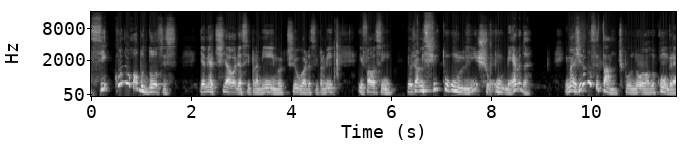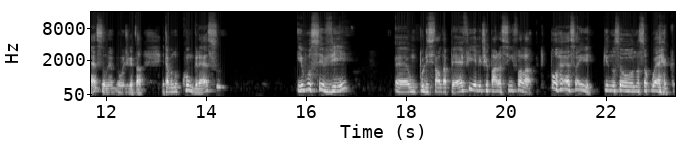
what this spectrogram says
se quando eu roubo doces e a minha tia olha assim para mim, meu tio olha assim para mim e fala assim, eu já me sinto um lixo, um merda, Imagina você tá, tipo, no, no congresso, né? Onde ele tava? Ele tava no congresso e você vê é, um policial da PF e ele te para assim e fala: Que porra é essa aí? Que no seu, na sua cueca.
